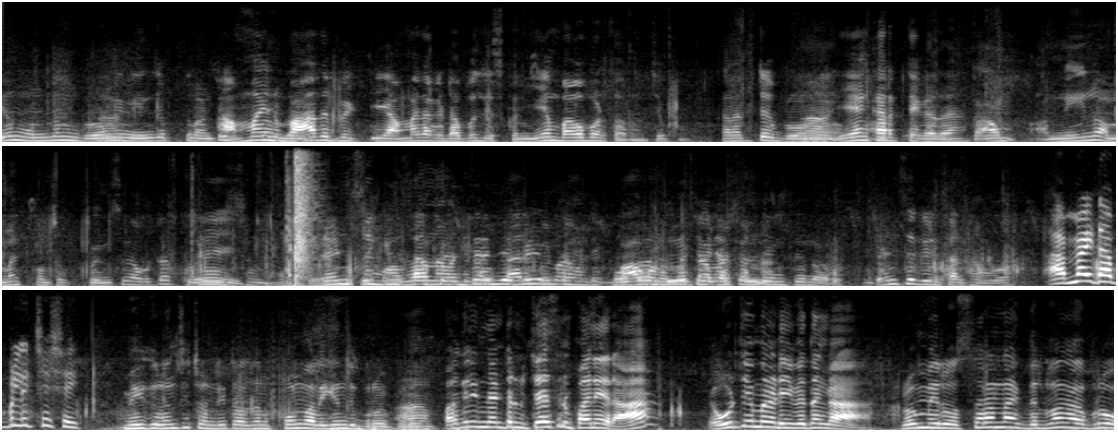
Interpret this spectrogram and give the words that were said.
ఏం ఉండను బ్రో నేను ఏం చెప్తున్నా అంటే అమ్మాయిని బాధ పెట్టి అమ్మాయి దగ్గర డబ్బులు తీసుకొని ఏం బాగుపడతావు నువ్వు చెప్పు. కరెక్టే బ్రో. ఏం కరెక్టే కదా? నేను అమ్మాయికి కొంచెం ఫ్రెండ్స్ కాబట్టి. ఫ్రెండ్స్ ఫ్రెండ్స్ అంటావు అమ్మాయి డబ్బులు ఇచ్చేసాయి. మీ గురించి ట్వంటీ థౌసండ్ ఫోన్ కలిగింది బ్రో ఇప్పుడు. పగిలిందంటే నువ్వు చేసిన పనేరా? ఎవరు చేయమన్నాడు ఈ విధంగా? బ్రో మీరు వస్తారని నాకు తెలియదా బ్రో?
